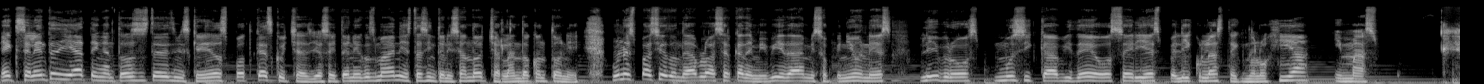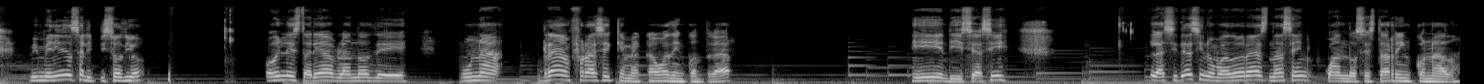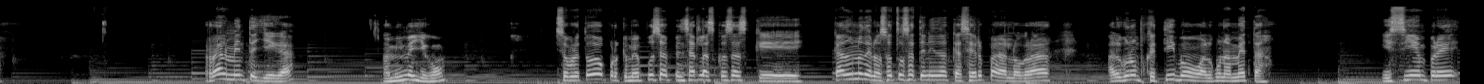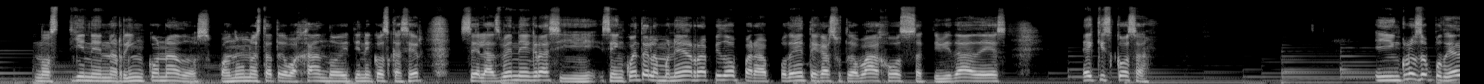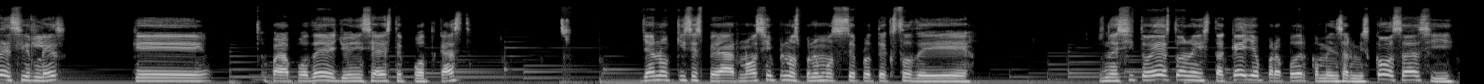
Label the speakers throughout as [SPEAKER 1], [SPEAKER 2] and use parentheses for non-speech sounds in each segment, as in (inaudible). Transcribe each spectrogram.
[SPEAKER 1] Excelente día tengan todos ustedes mis queridos podcast escuchas. Yo soy Tony Guzmán y está sintonizando Charlando con Tony, un espacio donde hablo acerca de mi vida, mis opiniones, libros, música, videos, series, películas, tecnología y más. Bienvenidos al episodio. Hoy les estaré hablando de una gran frase que me acabo de encontrar. Y dice así: Las ideas innovadoras nacen cuando se está arrinconado realmente llega. A mí me llegó. Sobre todo porque me puse a pensar las cosas que cada uno de nosotros ha tenido que hacer para lograr algún objetivo o alguna meta. Y siempre nos tienen arrinconados. Cuando uno está trabajando y tiene cosas que hacer, se las ve negras y se encuentra la manera rápido para poder entregar su trabajo, sus actividades, X cosa. E incluso podría decirles que para poder yo iniciar este podcast, ya no quise esperar, ¿no? Siempre nos ponemos ese pretexto de, pues necesito esto, necesito aquello para poder comenzar mis cosas y,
